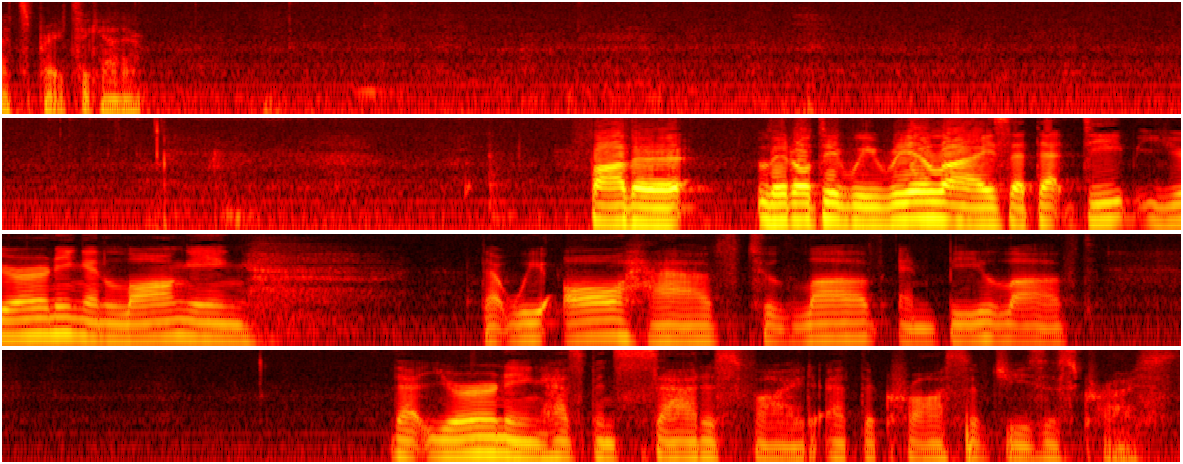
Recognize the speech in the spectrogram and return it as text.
Let's pray together. Father, little did we realize that that deep yearning and longing that we all have to love and be loved, that yearning has been satisfied at the cross of Jesus Christ.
